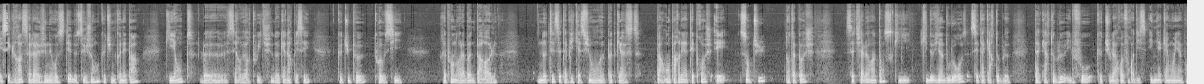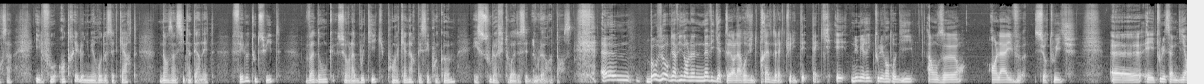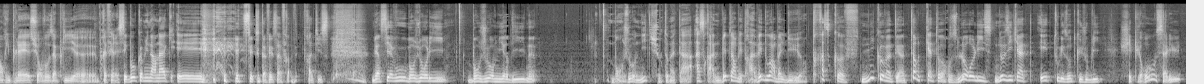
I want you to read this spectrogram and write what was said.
Et c'est grâce à la générosité de ces gens que tu ne connais pas, qui hantent le serveur Twitch de Canard PC, que tu peux, toi aussi, répondre la bonne parole, noter cette application euh, podcast en parler à tes proches et sens-tu dans ta poche cette chaleur intense qui, qui devient douloureuse C'est ta carte bleue. Ta carte bleue, il faut que tu la refroidisses. Il n'y a qu'un moyen pour ça. Il faut entrer le numéro de cette carte dans un site internet. Fais-le tout de suite. Va donc sur la boutique.canardpc.com et soulage-toi de cette douleur intense. Euh, bonjour, bienvenue dans le Navigateur, la revue de presse de l'actualité tech et numérique tous les vendredis à 11h en live sur Twitch. Euh, et tous les samedis en replay sur vos applis euh, préférées. C'est beau comme une arnaque et c'est tout à fait ça, Fratus. Merci à vous. Bonjour Oli. Bonjour Myrdine. Bonjour Nietzsche Automata, Asran, Better Betrave, Edouard Baldur, Traskov, Nico21, Torque14, Laurolis, Nosicat et tous les autres que j'oublie. Chez Puro, salut.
